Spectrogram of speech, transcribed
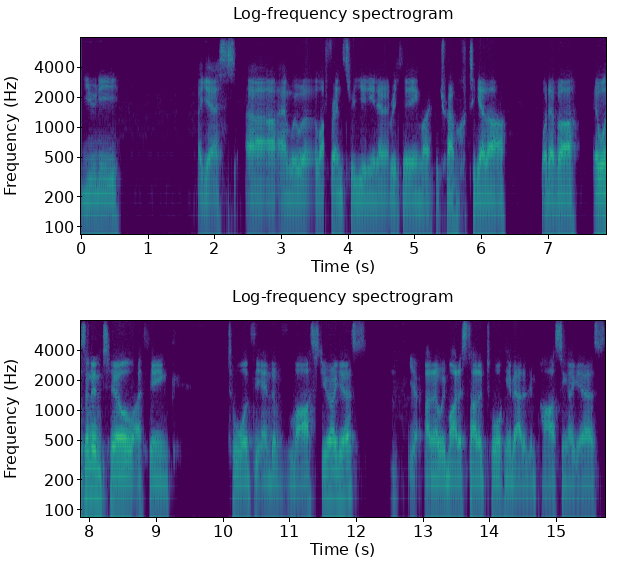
uni. I guess, uh, and we were like friends through uni and everything. Like we traveled together whatever. It wasn't until I think towards the end of last year, I guess. Yeah. I don't know, we might have started talking about it in passing, I guess.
